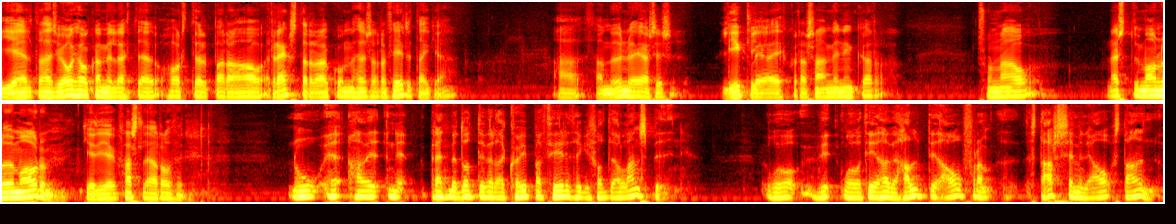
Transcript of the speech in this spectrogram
Ég held að sé óhjákamilegt hort er bara á rekstrar að koma þessara fyrirtækja að það mun vega sér líklega einhverja saminningar svona á næstu mánuðum árum ger ég fastlega ráð fyrir. Nú hafið brent með dotti verið að kaupa fyrirtæki svolítið á landsbyðinni og, við, og þið hafið haldið áfram starfseminni á staðinu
